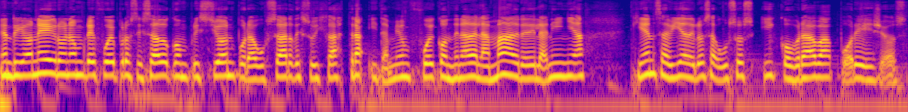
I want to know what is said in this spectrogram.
En Río Negro, un hombre fue procesado con prisión por abusar de su hijastra y también fue condenada la madre de la niña quien sabía de los abusos y cobraba por ellos.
